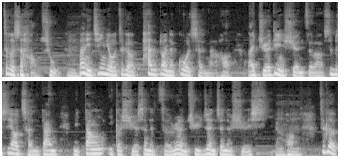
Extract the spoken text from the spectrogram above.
这个是好处，那你经由这个判断的过程啊，哈，来决定选择啊，是不是要承担你当一个学生的责任，去认真的学习，哈，这个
